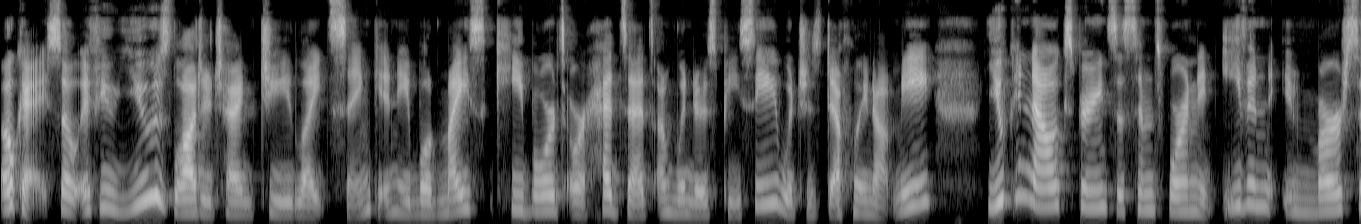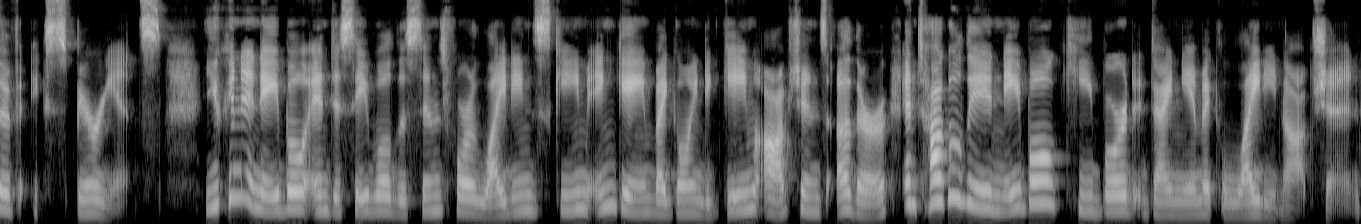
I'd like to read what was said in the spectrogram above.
Okay, so if you use Logitech G LIGHTSYNC enabled mice, keyboards, or headsets on Windows PC, which is definitely not me, you can now experience The Sims 4 in an even immersive experience. You can enable and disable the Sims 4 lighting scheme in-game by going to Game Options Other and toggle the Enable Keyboard Dynamic Lighting option.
